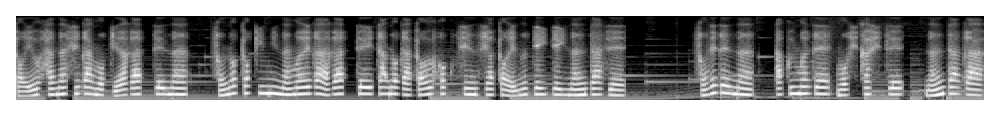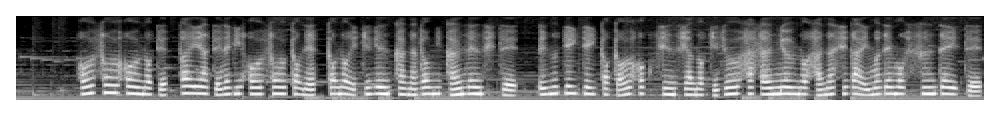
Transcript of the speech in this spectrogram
という話が持ち上がってな、その時に名前が挙がっていたのが東北新社と NTT なんだぜ。それでな、あくまでもしかして、なんだが、放送法の撤廃やテレビ放送とネットの一元化などに関連して、NTT と東北新社の地上波参入の話が今でも進んでいて、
